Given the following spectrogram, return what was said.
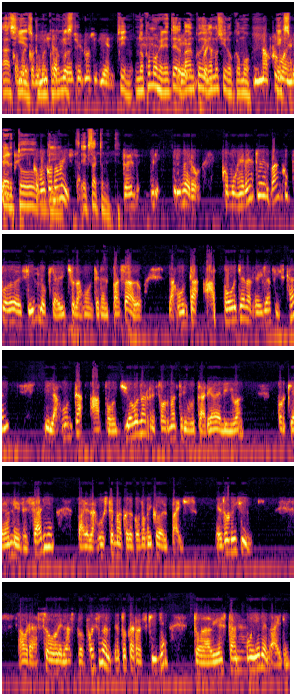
Así es, como economista. lo siguiente. Sí, no como gerente del eh, banco, digamos, sino como, experto. como economista. exactamente. Entonces, primero, como gerente del banco puedo decir lo que ha dicho la Junta en el pasado. La Junta apoya la regla fiscal y la Junta apoyó la reforma tributaria del IVA porque era necesaria para el ajuste macroeconómico del país. Eso lo hicimos. Ahora, sobre las propuestas de Alberto Carrasquilla, todavía están muy en el aire,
